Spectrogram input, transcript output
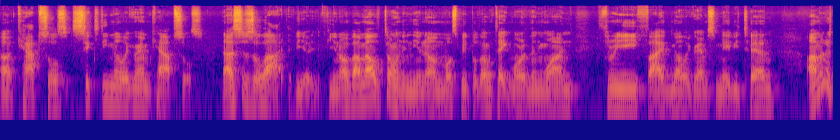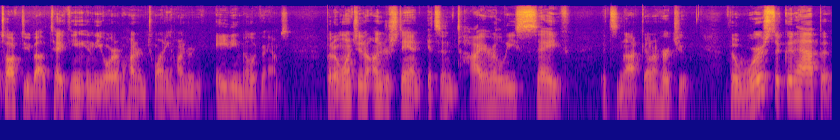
uh, capsules, 60 milligram capsules. Now this is a lot. If you, if you know about melatonin, you know most people don't take more than one, three, five milligrams, maybe 10. I'm going to talk to you about taking in the order of 120, 180 milligrams. But I want you to understand it's entirely safe. It's not going to hurt you. The worst that could happen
